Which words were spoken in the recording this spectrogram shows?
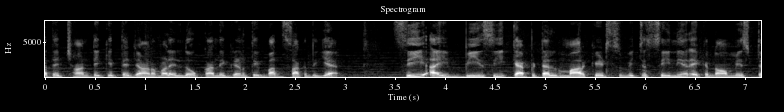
ਅਤੇ ਛਾਂਟੀ ਕੀਤੇ ਜਾਣ ਵਾਲੇ ਲੋਕਾਂ ਦੀ ਗਿਣਤੀ ਵੱਧ ਸਕਦੀ ਹੈ। CIBC ਕੈਪੀਟਲ ਮਾਰਕੀਟਸ ਵਿੱਚ ਸੀਨੀਅਰ ਇਕਨੋਮਿਸਟ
